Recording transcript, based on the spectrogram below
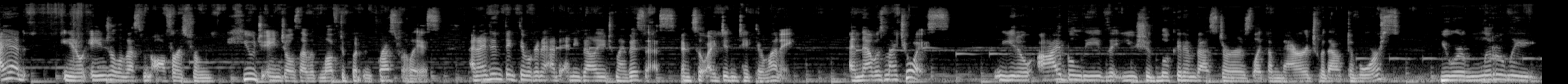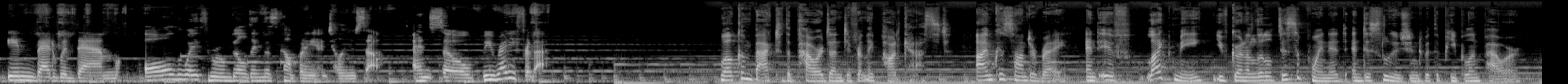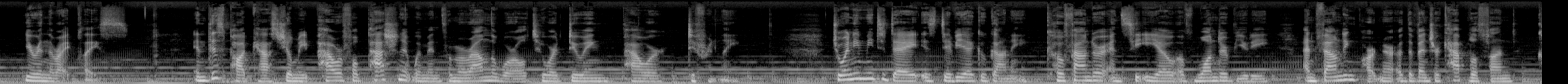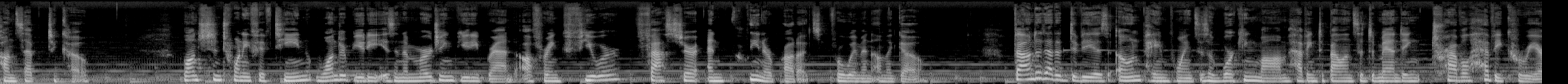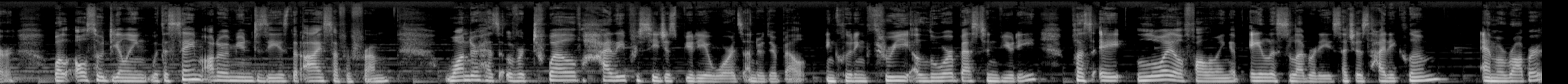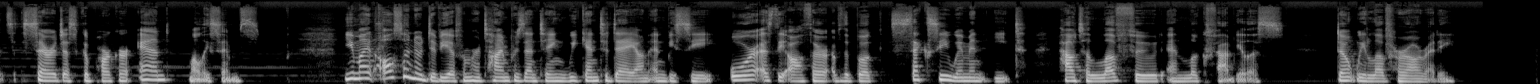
I had, you know, angel investment offers from huge angels I would love to put in press release. And I didn't think they were going to add any value to my business. And so I didn't take their money. And that was my choice. You know, I believe that you should look at investors like a marriage without divorce. You are literally in bed with them all the way through building this company until you sell. And so be ready for that. Welcome back to the Power Done Differently podcast. I'm Cassandra Ray, and if, like me, you've grown a little disappointed and disillusioned with the people in power, you're in the right place. In this podcast, you'll meet powerful, passionate women from around the world who are doing power differently. Joining me today is Divya Gugnani, co founder and CEO of Wander Beauty and founding partner of the venture capital fund Concept to Co. Launched in 2015, Wander Beauty is an emerging beauty brand offering fewer, faster, and cleaner products for women on the go. Founded out of Divya's own pain points as a working mom having to balance a demanding, travel heavy career while also dealing with the same autoimmune disease that I suffer from, Wander has over 12 highly prestigious beauty awards under their belt, including three Allure Best in Beauty, plus a loyal following of A list celebrities such as Heidi Klum, Emma Roberts, Sarah Jessica Parker, and Molly Sims. You might also know Divya from her time presenting Weekend Today on NBC or as the author of the book Sexy Women Eat How to Love Food and Look Fabulous. Don't we love her already?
